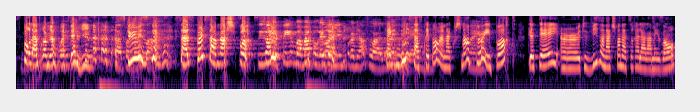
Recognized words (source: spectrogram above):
Pour la première fois Ouais, de ta vie. ça. Ça Excuse, ça se peut que ça marche pas. C'est genre le pire moment pour essayer une première fois. Là. Fait que oui, ça se prépare un accouchement, Ouais. peu importe que tu un, tu vises un accouchement naturel à la maison,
